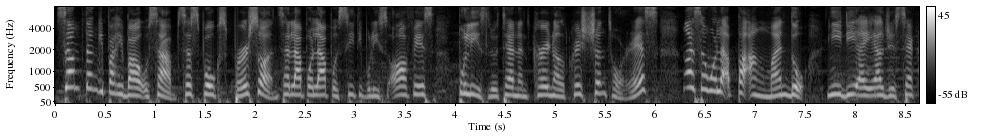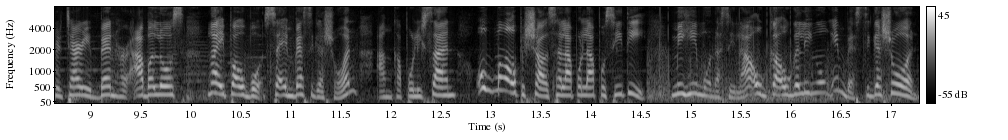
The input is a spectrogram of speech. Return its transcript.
Samtang gipahibaw usab sa spokesperson sa Lapu-Lapu City Police Office, Police Lieutenant Colonel Christian Torres, nga sa wala pa ang mando ni DILG Secretary Benher Abalos nga ipaubo sa investigasyon ang kapulisan ug mga opisyal sa Lapu-Lapu City. Mihimo na sila og kaugalingong investigasyon.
